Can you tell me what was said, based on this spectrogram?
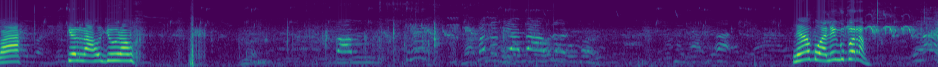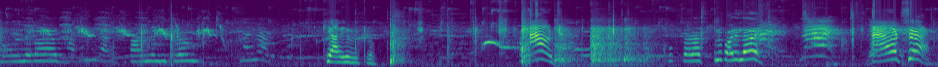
વાહ કે રાહુલ જેવું રામ લે બોલિંગ ઉપર રમ ક્યારે વિક્રમ? આઉટ ખૂબ સરસ. પેલું પાડી લે. આઉટ છે.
